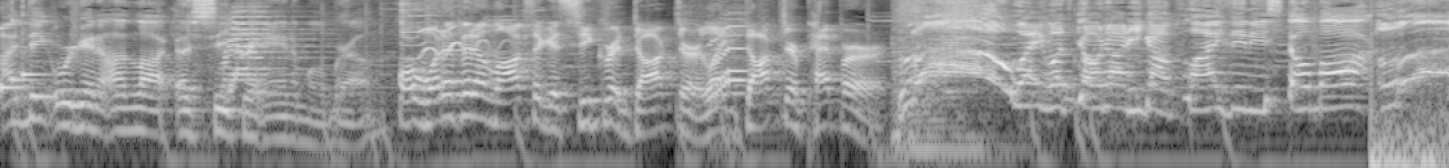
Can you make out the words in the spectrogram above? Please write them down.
I think we're gonna unlock a secret animal, bro. Or what if it unlocks like a secret doctor, like Dr. Pepper? Oh, wait, what's going on? He got flies in his stomach. Ugh.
